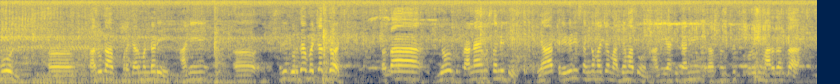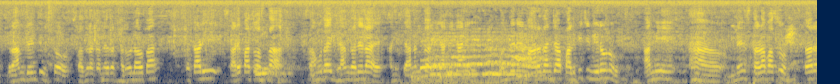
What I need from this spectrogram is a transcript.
मूल तालुका प्रचार मंडळी आणि श्री गुरुदेव बचत गट तथा योग प्राणायाम समिती या त्रिवेणी संगमाच्या माध्यमातून आम्ही या ठिकाणी राष्ट्रसंत तुकडोजी महाराजांचा ग्रामजयंती उत्सव साजरा करण्याचा ठरवला होता. सकाळी साडेपाच वाजता सामुदायिक ध्यान झालेलं आहे आणि त्यानंतर या ठिकाणी वंदनीय महाराजांच्या पालखीची मिरवणूक आम्ही मेन स्थळापासून तर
